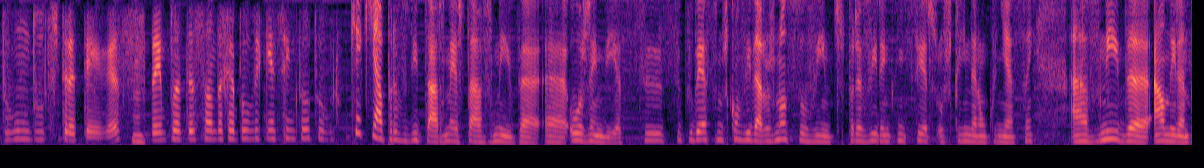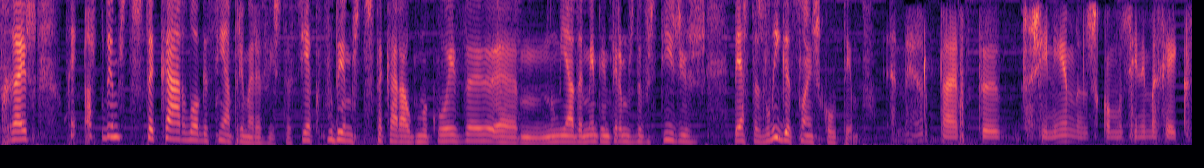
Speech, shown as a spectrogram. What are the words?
de um dos estrategas hum. da implantação da República em 5 de outubro. O que é que há para visitar nesta avenida uh, hoje em dia? Se, se pudéssemos convidar os nossos ouvintes para virem conhecer, os que ainda não conhecem, a Avenida Almirante Reis, o que é que nós podemos destacar logo assim à primeira vista? Se é que podemos destacar alguma coisa, uh, nomeadamente em termos de vestígios destas ligações com o tempo? A maior parte dos cinemas, como o Cinema Rex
